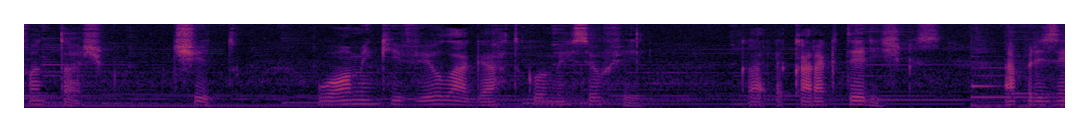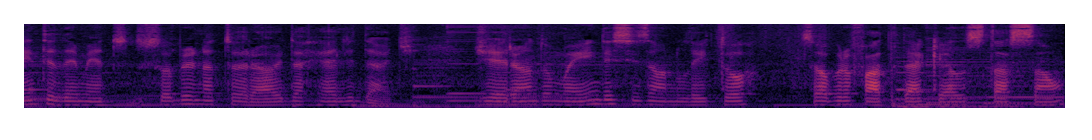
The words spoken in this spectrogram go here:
fantástico. Tito, o homem que viu o lagarto comer seu filho. Características: apresenta elementos do sobrenatural e da realidade, gerando uma indecisão no leitor sobre o fato daquela situação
